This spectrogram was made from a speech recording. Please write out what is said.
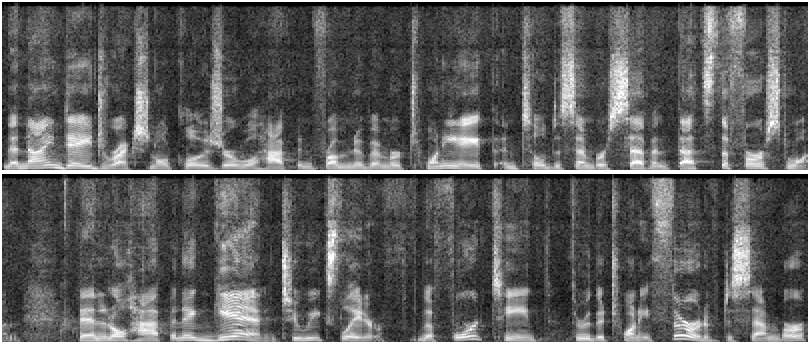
The nine day directional closure will happen from November 28th until December 7th. That's the first one. Then it'll happen again two weeks later, the 14th through the 23rd of December.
